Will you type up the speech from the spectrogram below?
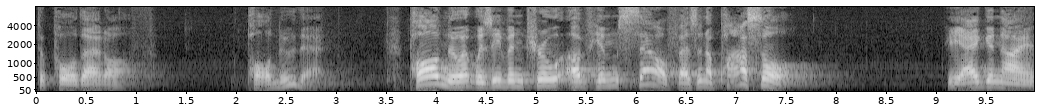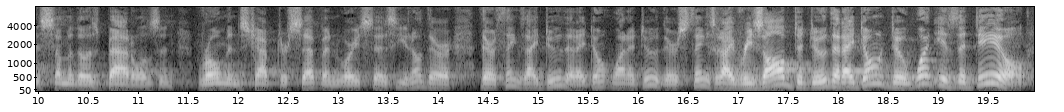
to pull that off. Paul knew that. Paul knew it was even true of himself as an apostle. He agonized some of those battles in Romans chapter 7, where he says, You know, there are, there are things I do that I don't want to do. There's things that I've resolved to do that I don't do. What is the deal?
